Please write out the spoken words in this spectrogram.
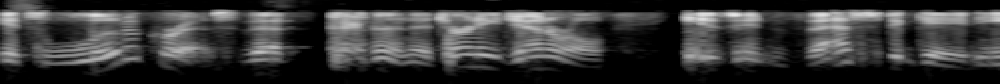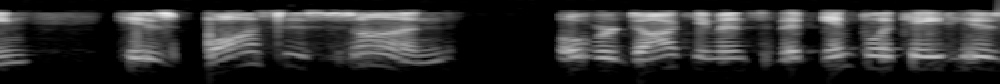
it's ludicrous that an attorney general is investigating his boss's son over documents that implicate his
